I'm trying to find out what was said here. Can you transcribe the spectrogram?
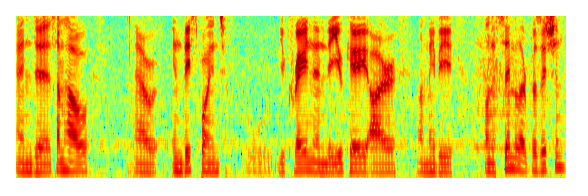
and uh, somehow uh, in this point Ukraine and the UK are uh, maybe on a similar position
